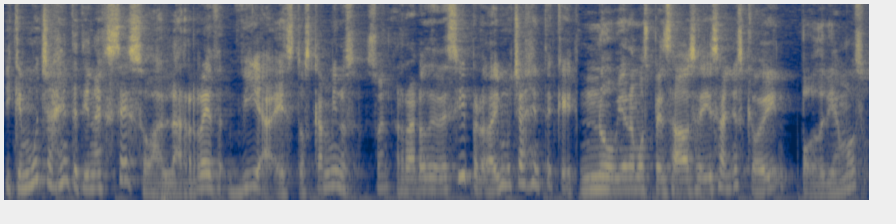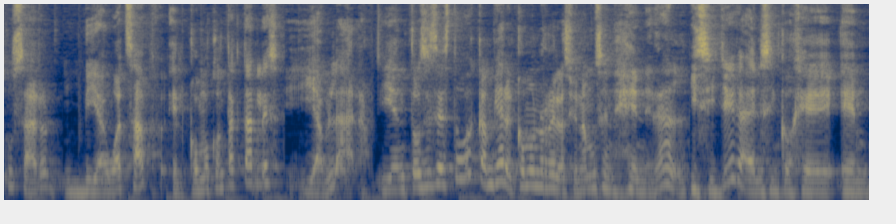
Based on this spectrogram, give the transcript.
y que mucha gente tiene acceso a la red vía estos caminos. Suena raro de decir, pero hay mucha gente que no hubiéramos pensado hace 10 años que hoy podríamos usar vía WhatsApp el cómo contactarles y hablar. Y entonces esto va a cambiar el cómo nos relacionamos en general. Y si llega el 5G en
